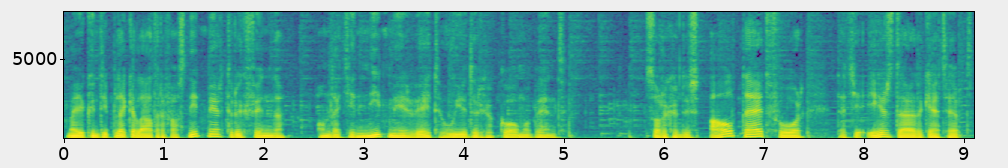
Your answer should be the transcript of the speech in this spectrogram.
maar je kunt die plekken later vast niet meer terugvinden omdat je niet meer weet hoe je er gekomen bent. Zorg er dus altijd voor dat je eerst duidelijkheid hebt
